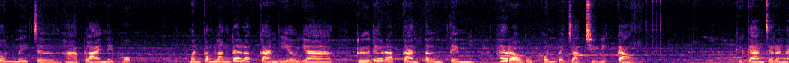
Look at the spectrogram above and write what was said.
ต้นไม่เจอหาปลายไม่พบ มันกำลังได้รับการเยียวยา หรือได้รับการเติมเต็ม ให้เราหลุดพ้นไปจากชีวิตเก่า คือการเจรไน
